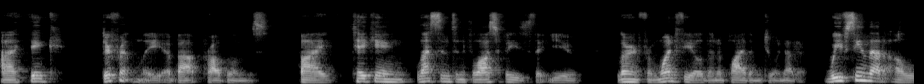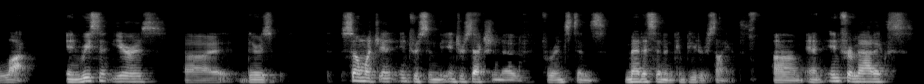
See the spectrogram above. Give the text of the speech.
uh, think differently about problems by taking lessons and philosophies that you learn from one field and apply them to another. We've seen that a lot. In recent years, uh, there's so much interest in the intersection of, for instance, medicine and computer science. Um, and informatics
